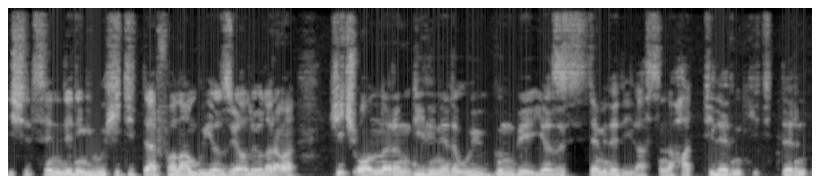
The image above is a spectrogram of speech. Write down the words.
işte senin dediğin gibi Hititler falan bu yazıyı alıyorlar ama hiç onların diline de uygun bir yazı sistemi de değil aslında. Hattilerin, Hititlerin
